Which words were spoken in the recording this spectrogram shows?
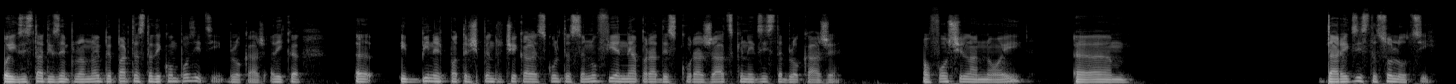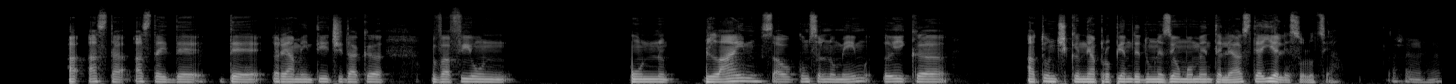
o existat, de exemplu, la noi pe partea asta de compoziții, blocaj. Adică ă, e bine, poate și pentru cei care ascultă, să nu fie neapărat descurajați când există blocaje. Au fost și la noi, um, dar există soluții. A, asta, asta e de, de reamintit și dacă va fi un, un line sau cum să-l numim, e că atunci când ne apropiem de Dumnezeu în momentele astea, El e soluția. Așa. Uh-huh.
